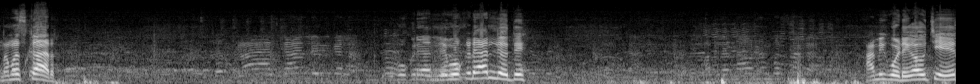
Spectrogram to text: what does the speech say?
नमस्कार. बोकडे आणले होते. आम्ही घोडेगावचे आहेत.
